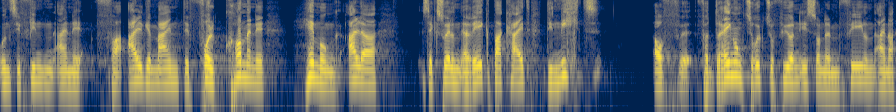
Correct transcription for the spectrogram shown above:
und sie finden eine verallgemeinte, vollkommene Hemmung aller sexuellen Erregbarkeit, die nicht auf äh, Verdrängung zurückzuführen ist, sondern im Fehlen einer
